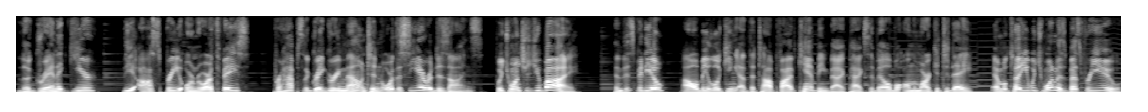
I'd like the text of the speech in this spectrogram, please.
The Granite Gear? The Osprey or North Face? Perhaps the Gregory Mountain or the Sierra Designs? Which one should you buy? In this video, I'll be looking at the top 5 camping backpacks available on the market today and will tell you which one is best for you.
